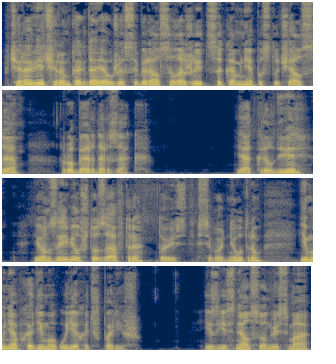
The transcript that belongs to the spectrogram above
Вчера вечером, когда я уже собирался ложиться, ко мне постучался Робер Дарзак. Я открыл дверь, и он заявил, что завтра, то есть сегодня утром, ему необходимо уехать в Париж. Изъяснялся он весьма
